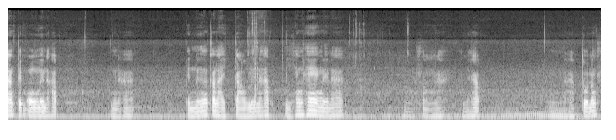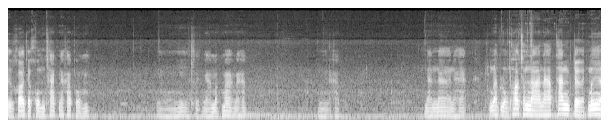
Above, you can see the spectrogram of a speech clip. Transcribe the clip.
นั่งเต็มองค์เลยนะครับนี่นะฮะเป็นเนื้อกระไหลเก่าเลยนะครับนี่แห้งๆเลยนะฮะนี่ส่องนะเห็นไหมครับ นะครับ ตัวหนังสือก็จะคมชัดนะครับผม นี่สวยงามมากๆนะครับ นี่นะครับ ด้านหน้านะฮะสำหรับหลวงพ่อชำนาญนะครับ ท่านเกิดเมื่อ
